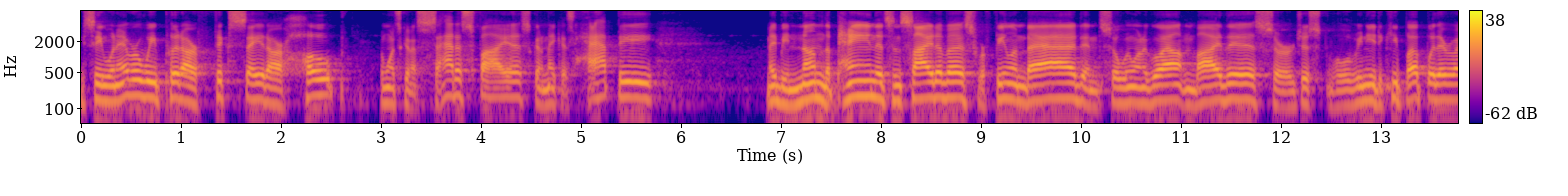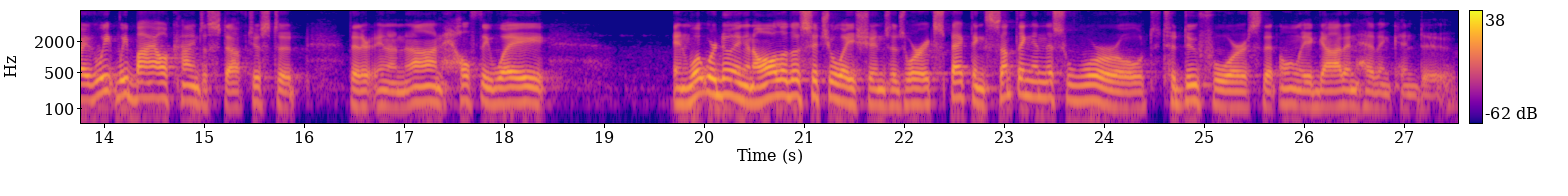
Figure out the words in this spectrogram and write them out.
You see, whenever we put our fixate our hope on what's going to satisfy us, going to make us happy, maybe numb the pain that's inside of us. We're feeling bad, and so we want to go out and buy this, or just, well, we need to keep up with everybody. We, we buy all kinds of stuff just to, that are in a non healthy way. And what we're doing in all of those situations is we're expecting something in this world to do for us that only a God in heaven can do.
